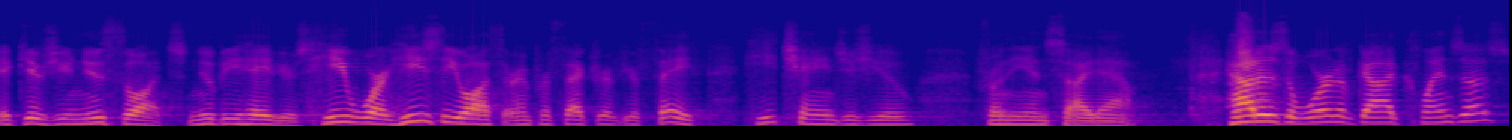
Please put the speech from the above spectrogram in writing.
It gives you new thoughts, new behaviors. He work, he's the author and perfecter of your faith. He changes you from the inside out. How does the Word of God cleanse us?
